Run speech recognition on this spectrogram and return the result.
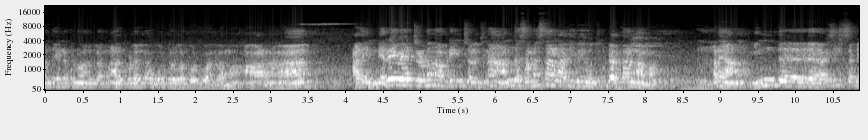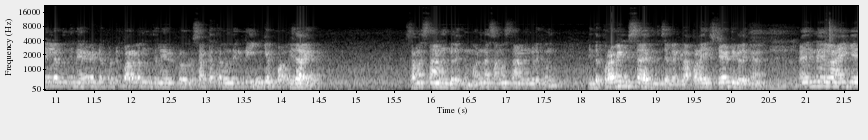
வந்து என்ன பண்ணுவாங்களாமா அதுக்குள்ளெல்லாம் ஓட்டுகள்லாம் போட்டுவாங்களாமா ஆனால் அதை நிறைவேற்றணும் அப்படின்னு சொல்லிச்சுன்னா அந்த சமஸ்தான அதிபதி ஒத்துக்கிட்டா தான் நாமா ஆனால் இந்த அரசியல் சபையில் வந்து நிறைவேற்றப்பட்டு பாராளுமன்றத்தில் இருக்கிற ஒரு சட்டத்தை வந்துக்கிட்டு இங்கே இதாகிடும் சமஸ்தானங்களுக்கும் மன்ன சமஸ்தானங்களுக்கும் இந்த ப்ரொவின்ஸாக இருந்துச்சு இல்லைங்களா? பழைய ஸ்டேட்டுகளுக்கும் இன்னும் எல்லாம் ஐக்கிய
